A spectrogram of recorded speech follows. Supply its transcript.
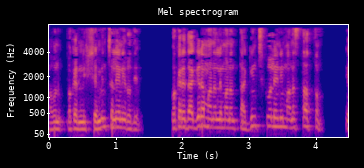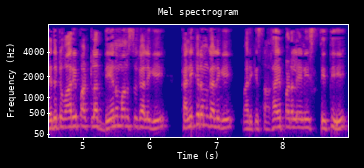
అవును ఒకరిని క్షమించలేని హృదయం. ఒకరి దగ్గర మనల్ని మనం తగ్గించుకోలేని మనస్తత్వం. ఎదుటి వారి పట్ల దేన మనసు కలిగి కనికరం కలిగి వారికి సహాయపడలేని స్థితి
